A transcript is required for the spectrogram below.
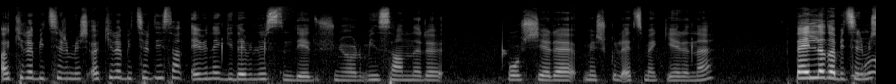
Akira bitirmiş. Akira bitirdiysen evine gidebilirsin diye düşünüyorum. insanları boş yere meşgul etmek yerine. Bella da bitirmiş.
